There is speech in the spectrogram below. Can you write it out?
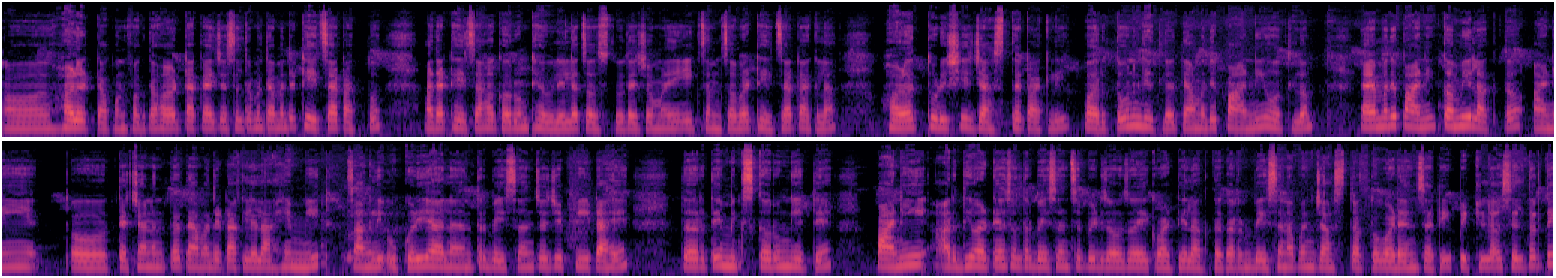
हळद टाकून फक्त हळद टाकायची असेल तर मग त्यामध्ये ठेचा टाकतो. आता ठेचा हा करून ठेवलेलाच असतो त्याच्यामुळे एक चमचाभर ठेचा टाकला. हळद थोडीशी जास्त टाकली परतवून घेतलं त्यामध्ये पाणी ओतलं. त्यामध्ये पाणी कमी लागतं आणि त्याच्यानंतर त्यामध्ये टाकलेलं आहे मीठ. चांगली उकळी आल्यानंतर बेसनचं जे पीठ आहे तर ते मिक्स करून घेते. पाणी अर्धी वाटी असेल तर बेसनचं पीठ जवळजवळ एक वाटी लागतं. कारण बेसन आपण जास्त टाकतो वड्यांसाठी. पिठलं असेल तर ते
